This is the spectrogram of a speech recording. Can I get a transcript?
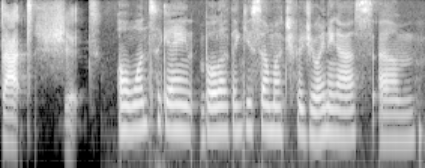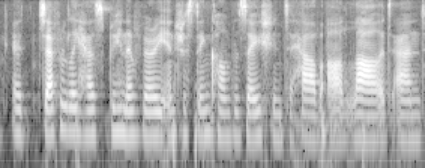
that shit. Well, once again, Bola, thank you so much for joining us. Um, it definitely has been a very interesting conversation to have out loud. And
